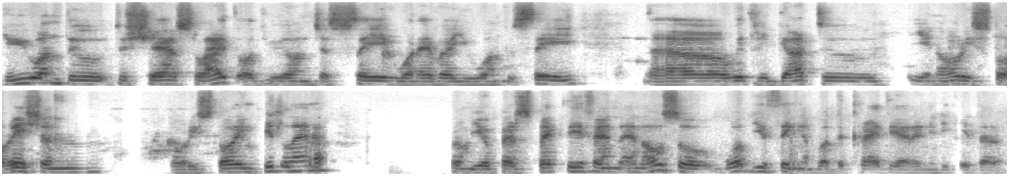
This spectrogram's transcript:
do you want to, to share slide or do you want to just say whatever you want to say uh, with regard to, you know, restoration or restoring peatland from your perspective and, and also what do you think about the criteria and indicator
